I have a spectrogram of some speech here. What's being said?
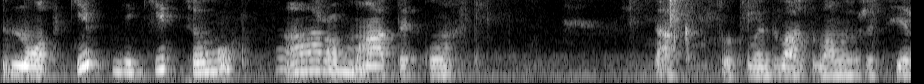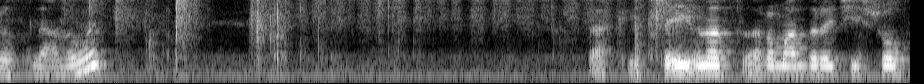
нотки, які в цьому ароматику. Так, тут ми два з вами вже ці розглянули. Так, і цей у нас аромат, до речі, йшов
